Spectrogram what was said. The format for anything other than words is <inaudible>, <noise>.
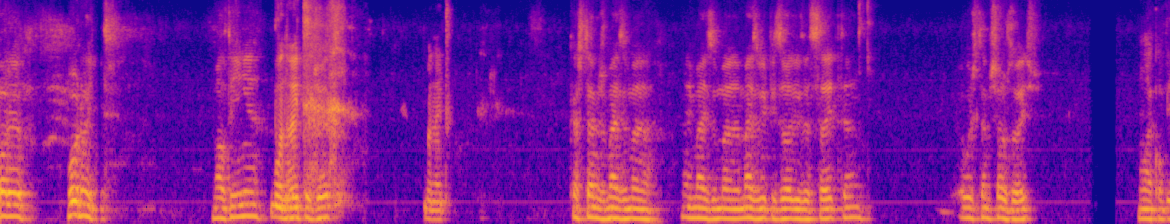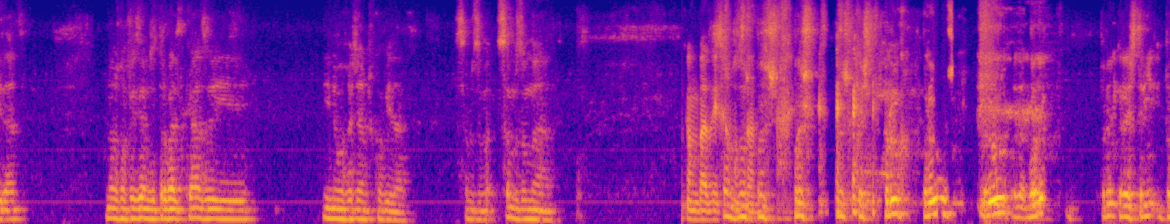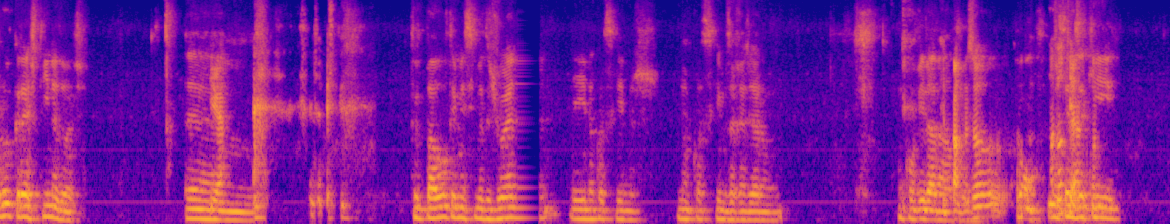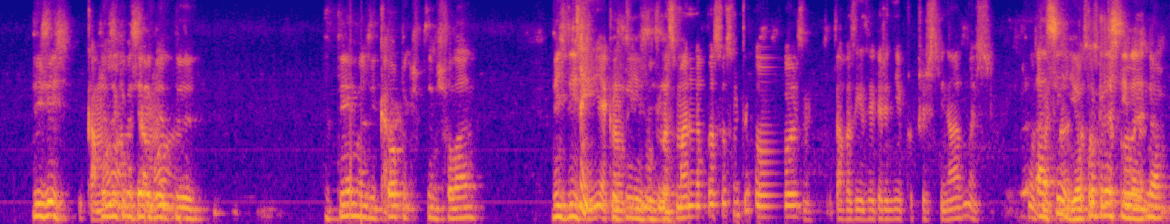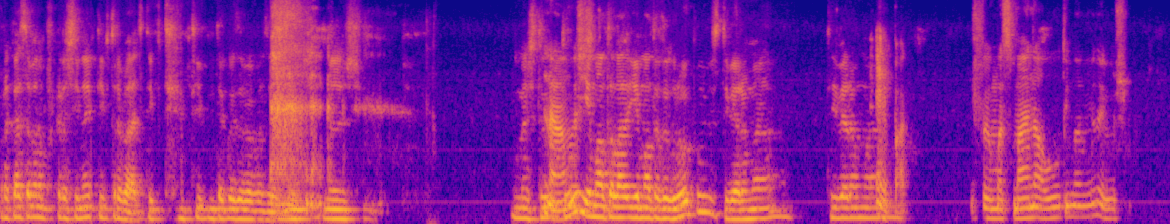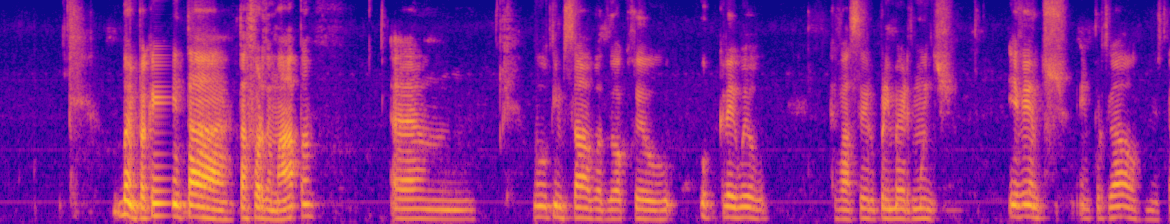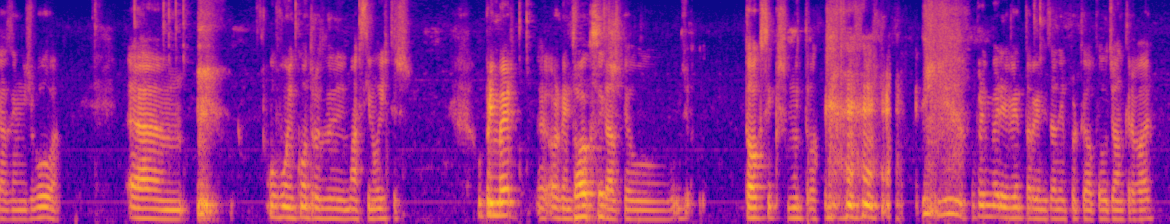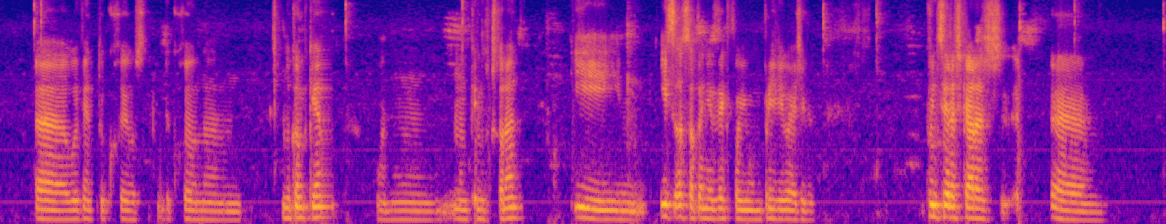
Ora, boa noite, Maltinha. Boa noite. Boa noite. Cá estamos mais uma, em mais, uma, mais um episódio da Seita. Hoje estamos só os dois. Não há convidado. Nós não fizemos o trabalho de casa e, e não arranjamos convidado. Somos uma. Somos uma Cambada somos uns irresponsáveis. pros- pros- pros- pros- pros- pros- procrasti- procrastinadores. Ahm, Yeah. <laughs> tudo para a última em cima do joelho e não conseguimos, não conseguimos arranjar um, um convidado Epá, mas oh, Pronto, mas, nós temos aqui. Diz isto. Temos aqui uma série de, de- de temas e de tópicos que podemos falar. Diz, diz. Sim, é que na última semana passou-se muita coisa. Estavas a dizer que a gente tinha procrastinado, mas. Ah, sim, semana eu procrastinei. Não, por acaso também não procrastinei, tive trabalho, tive, <laughs> tive, tive muita coisa para fazer. Mas, mas, tu, Não, tu mas- E, a malta lá, e a malta do grupo tiveram uma. Tiveram uma. É pá, foi uma semana a última, meu Deus. Bem, para quem está tá fora do mapa, ahm, no último sábado ocorreu o que creio eu que vai ser o primeiro de muitos eventos em Portugal, neste caso em Lisboa. Ahm, <coughs> houve um encontro de maximalistas. O primeiro, eh, organizado Tóxicos. pelo tóxicos, muito tóxicos. <laughs> o primeiro evento organizado em Portugal pelo John Carvalho. Ah, o evento decorreu, decorreu na, no Campo Pequeno, num, num pequeno restaurante. E isso eu só tenho a dizer que foi um privilégio conhecer as caras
